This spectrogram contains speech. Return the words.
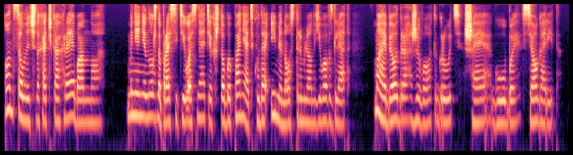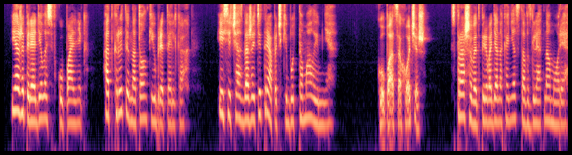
Он в солнечных очках Рейбан, но... Мне не нужно просить его снять их, чтобы понять, куда именно устремлен его взгляд. Мои бедра, живот, грудь, шея, губы — все горит. Я же переоделась в купальник, открытый на тонких бретельках. И сейчас даже эти тряпочки будто малы мне. «Купаться хочешь?» — спрашивает, переводя наконец-то взгляд на море.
